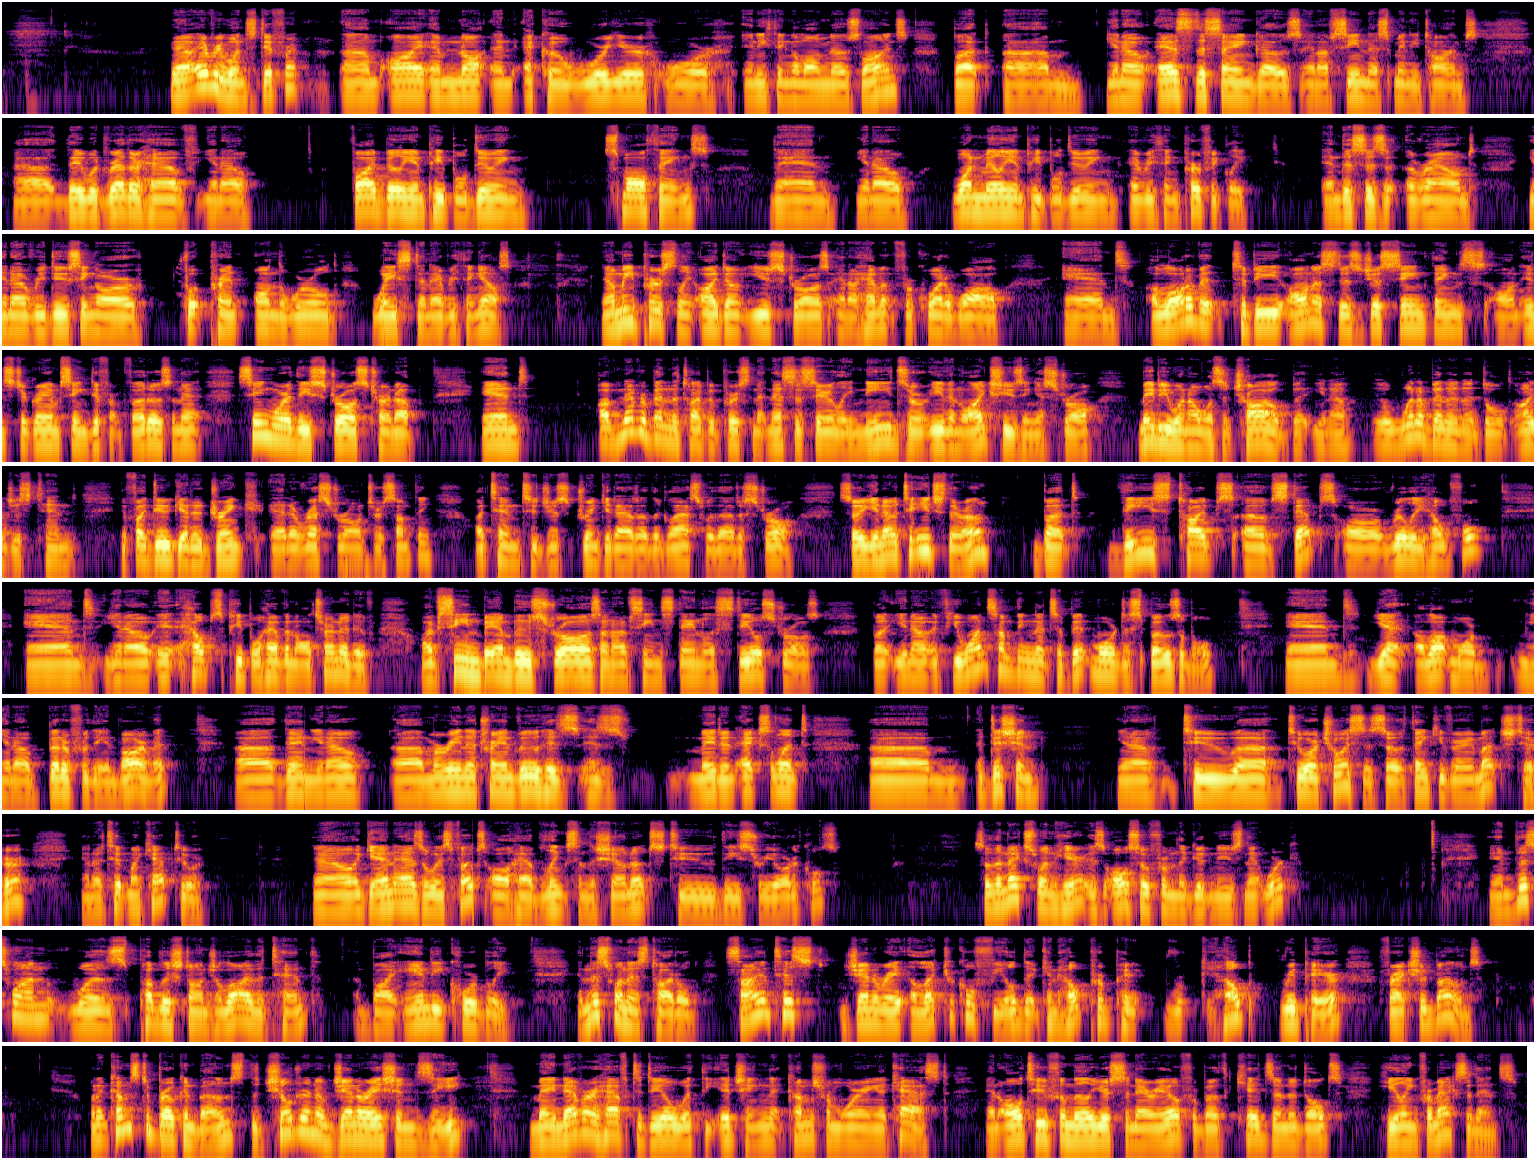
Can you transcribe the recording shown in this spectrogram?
Now, everyone's different. Um, I am not an eco warrior or anything along those lines, but um, you know, as the saying goes, and I've seen this many times, uh, they would rather have you know five billion people doing small things than you know 1 million people doing everything perfectly. And this is around you know reducing our footprint on the world waste and everything else. Now me personally i don't use straws and i haven't for quite a while and a lot of it to be honest is just seeing things on instagram seeing different photos and that seeing where these straws turn up and I've never been the type of person that necessarily needs or even likes using a straw. Maybe when I was a child, but you know, when I've been an adult, I just tend, if I do get a drink at a restaurant or something, I tend to just drink it out of the glass without a straw. So, you know, to each their own, but these types of steps are really helpful and you know it helps people have an alternative i've seen bamboo straws and i've seen stainless steel straws but you know if you want something that's a bit more disposable and yet a lot more, you know, better for the environment, uh, then you know, uh, Marina Tranvu has has made an excellent um, addition, you know, to uh, to our choices. So thank you very much to her, and I tip my cap to her. Now, again, as always, folks, I'll have links in the show notes to these three articles. So the next one here is also from the Good News Network. And this one was published on July the 10th by Andy Corbley. And this one is titled Scientists Generate Electrical Field That Can Help, help Repair Fractured Bones. When it comes to broken bones, the children of Generation Z may never have to deal with the itching that comes from wearing a cast, an all too familiar scenario for both kids and adults healing from accidents.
